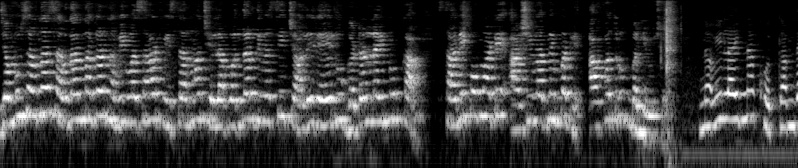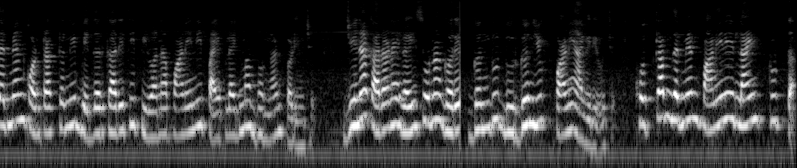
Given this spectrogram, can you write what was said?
જંબુસરના સરદારનગર નવી વસાહત વિસ્તારમાં છેલ્લા પંદર દિવસથી ચાલી રહેલું ગટર લાઇનનું કામ સ્થાનિકો માટે આશીર્વાદને બદલે આફતરૂપ બન્યું છે. નવી લાઇનના ખોદકામ દરમિયાન કોન્ટ્રાક્ટરની બેદરકારીથી પીવાના પાણીની પાઇપલાઇનમાં ભંગાણ પડ્યું છે. જેના કારણે રહીશોના ઘરે ગંદુ દુર્ગંધયુક્ત પાણી આવી રહ્યું છે. ખોદકામ દરમિયાન પાણીની લાઇન તૂટતા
